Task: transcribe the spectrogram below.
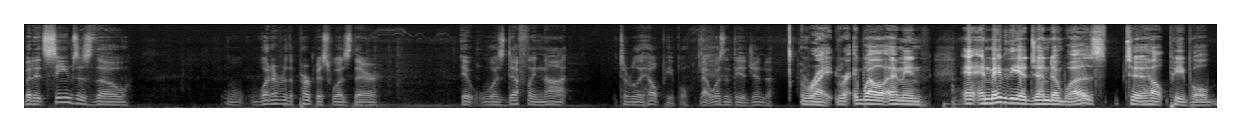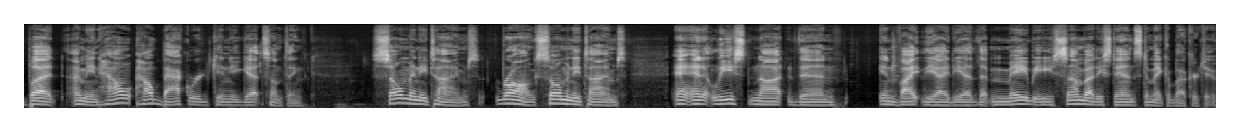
but it seems as though whatever the purpose was there, it was definitely not to really help people. That wasn't the agenda. Right. Right. Well, I mean, and, and maybe the agenda was to help people, but I mean, how how backward can you get something so many times wrong, so many times, and, and at least not then invite the idea that maybe somebody stands to make a buck or two,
